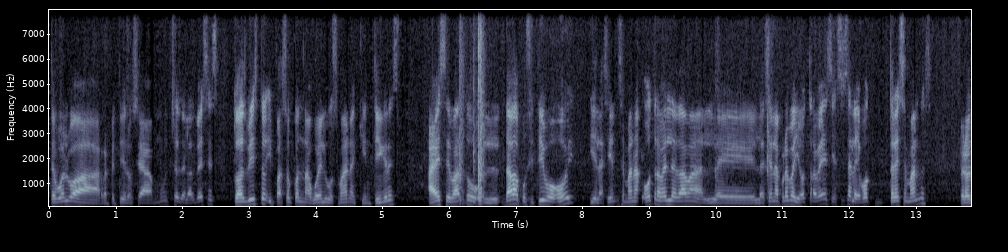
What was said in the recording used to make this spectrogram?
te vuelvo a repetir, o sea, muchas de las veces tú has visto y pasó con Nahuel Guzmán aquí en Tigres. A ese vato daba positivo hoy y la siguiente semana otra vez le daba, le, le hacían la prueba y otra vez y así se le llevó tres semanas. Pero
